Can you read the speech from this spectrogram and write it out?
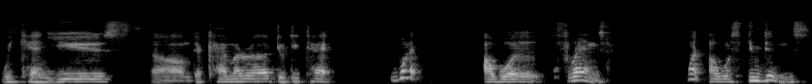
we can use um, the camera to detect what our friends, what our students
